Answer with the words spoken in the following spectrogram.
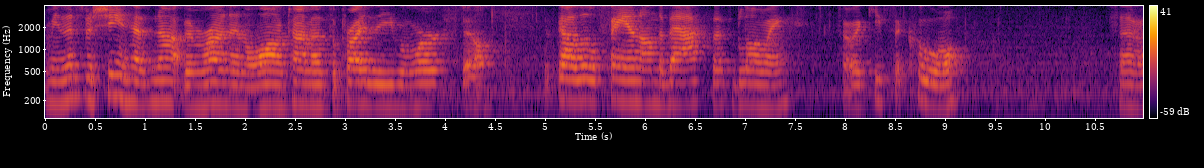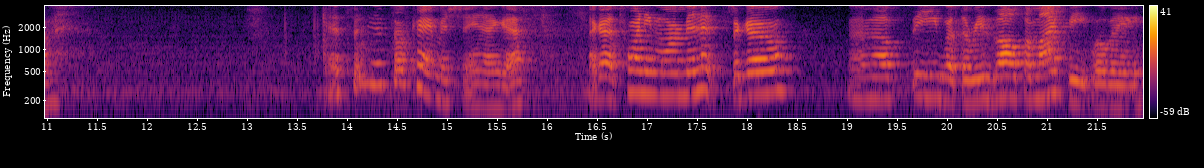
I mean, this machine has not been running a long time. I'm surprised it even works still. It's got a little fan on the back that's blowing, so it keeps it cool. So, it's it's okay machine, I guess. I got 20 more minutes to go, and I'll see what the result of my feet will be.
